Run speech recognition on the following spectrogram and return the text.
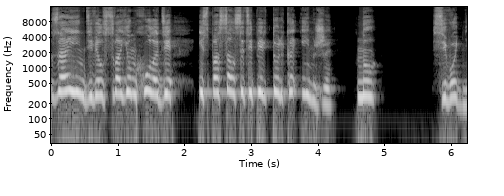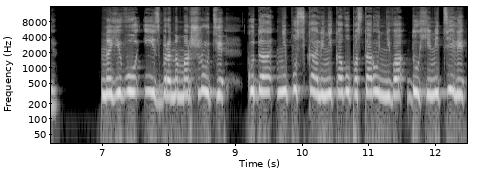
Заиндивил в своем холоде и спасался теперь только им же. Но сегодня на его избранном маршруте куда не пускали никого постороннего духи метели,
